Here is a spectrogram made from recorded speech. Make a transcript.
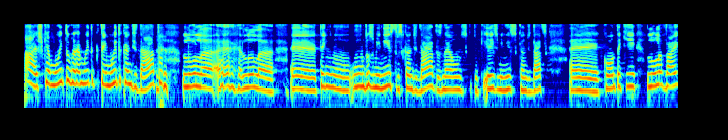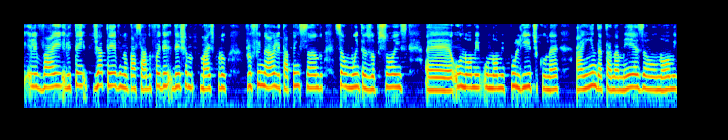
Ah, acho que é muito, é muito, tem muito candidato. Lula, é, Lula é, tem um, um, dos ministros candidatos, né, um dos ex-ministros candidatos, é, conta que Lula vai, ele vai, ele tem, já teve no passado, foi de, deixa mais pro para o final ele está pensando, são muitas opções, é, o nome o nome político né, ainda está na mesa, o um nome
